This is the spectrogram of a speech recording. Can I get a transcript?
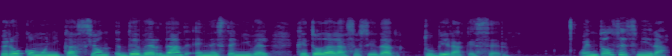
pero comunicación de verdad en este nivel que toda la sociedad tuviera que ser. Entonces, mira,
